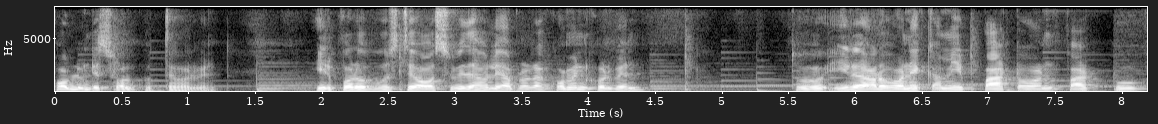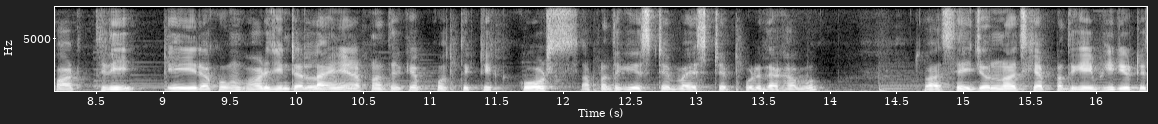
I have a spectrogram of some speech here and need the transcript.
প্রবলেমটি সলভ করতে পারবেন। এরপরও বুঝতে অসুবিধা হলে আপনারা কমেন্ট করবেন। তো এর আরও অনেক, আমি part one, part two, part three এইরকম হরিজেন্টাল লাইনে আপনাদেরকে প্রত্যেকটি কোর্স আপনাদেরকে স্টেপ বাই স্টেপ করে দেখাবো। আর সেই জন্য আজকে আপনাদেরকে এই ভিডিওটি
